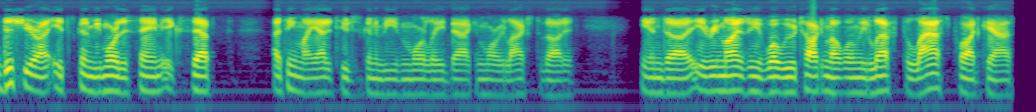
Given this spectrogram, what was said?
this year, I- it's going to be more the same, except I think my attitude is going to be even more laid back and more relaxed about it. And uh, it reminds me of what we were talking about when we left the last podcast.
